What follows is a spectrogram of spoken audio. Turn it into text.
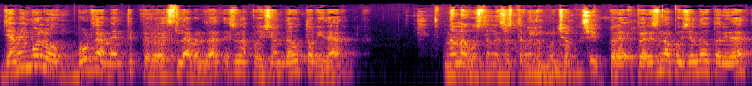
llamémoslo burdamente, pero es la verdad, es una posición de autoridad. No me gustan esos términos mucho, pero, pero, es una posición de autoridad,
